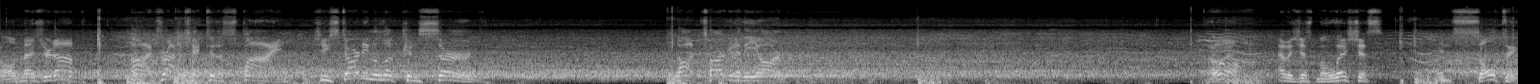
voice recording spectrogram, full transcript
All measured up. Ah, oh, drop kick to the spine. She's starting to look concerned. Oh, target of the arm. Oh, that was just malicious. Insulting.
